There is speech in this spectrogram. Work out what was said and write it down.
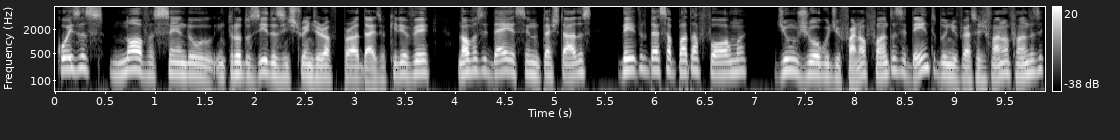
coisas novas sendo introduzidas em Stranger of Paradise. Eu queria ver novas ideias sendo testadas dentro dessa plataforma de um jogo de Final Fantasy, dentro do universo de Final Fantasy,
